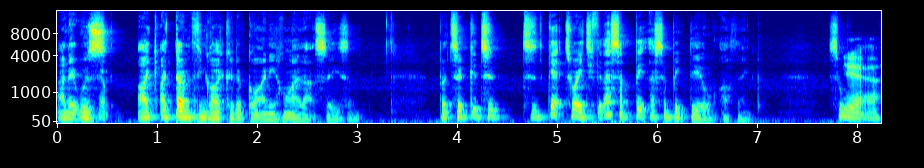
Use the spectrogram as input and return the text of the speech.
and it was yep. I, I don't think I could have got any higher that season, but to to to get to 80 that's a bit that's a big deal I think. So yeah,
